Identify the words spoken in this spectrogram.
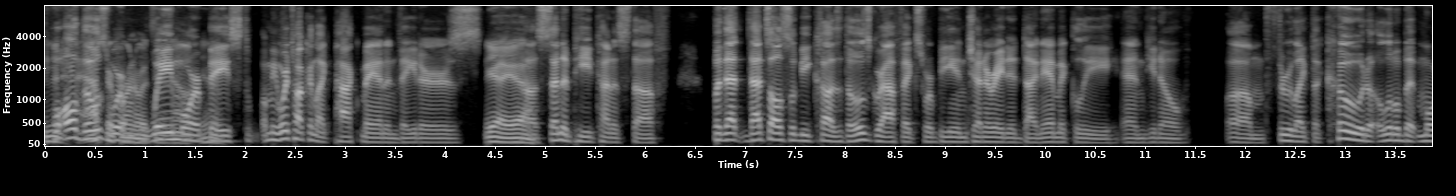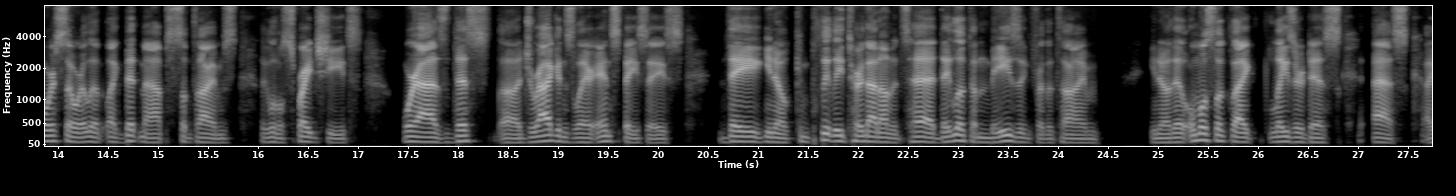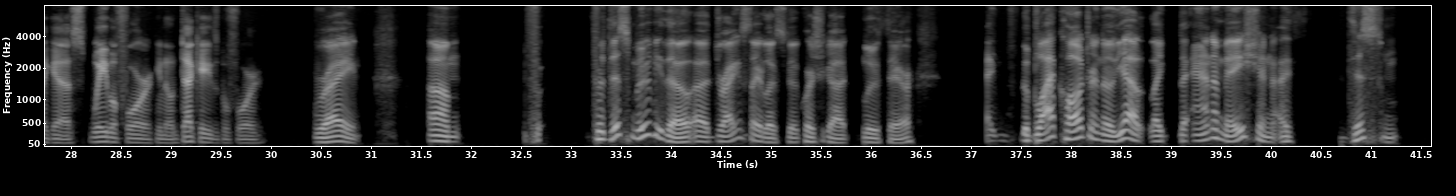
Well, all those were way out, more yeah. based. I mean, we're talking like Pac-Man, Invaders, Yeah, yeah. uh, Centipede kind of stuff. But that that's also because those graphics were being generated dynamically and you know um through like the code a little bit more so or li- like bitmaps sometimes like little sprite sheets whereas this uh Dragon's Lair and Space Ace they you know completely turned that on its head they looked amazing for the time you know they almost look like laserdisc esque I guess way before you know decades before Right. Um, for, for this movie though, uh, Dragon's Lair looks good. Of course, you got Bluth there. I, the Black Cauldron though, yeah, like the animation. I this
